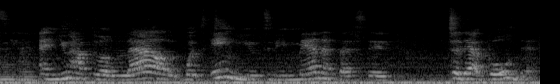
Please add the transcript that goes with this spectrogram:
Mhm. And you have to allow what's in you to be manifested to that boldness.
